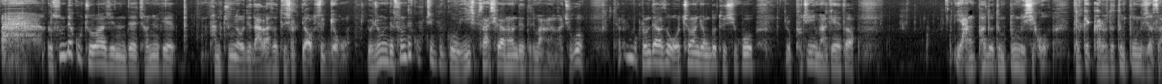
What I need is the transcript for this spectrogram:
아, 그 순대국 좋아하시는데 저녁에 밤중에 어디 나가서 드실 데 없을 경우 요즘 근데 순대국집 그 24시간 하는 데들이 많아가지고 차라리 뭐 그런 데 가서 5천 원 정도 드시고 푸짐하게 해서 양파도 듬뿍 넣으시고 들깨가루도 듬뿍 넣으셔서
